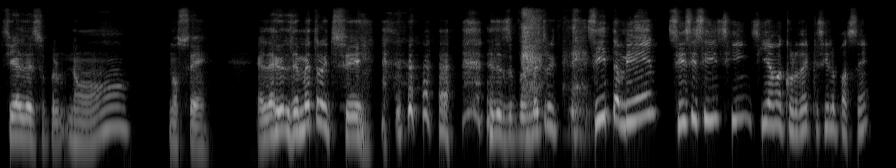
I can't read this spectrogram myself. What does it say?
sí, el de Super. No, no sé. El de, el de Metroid, sí. El de Super Metroid. Sí, también. Sí, sí, sí, sí. Sí, ya me acordé que sí lo pasé.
